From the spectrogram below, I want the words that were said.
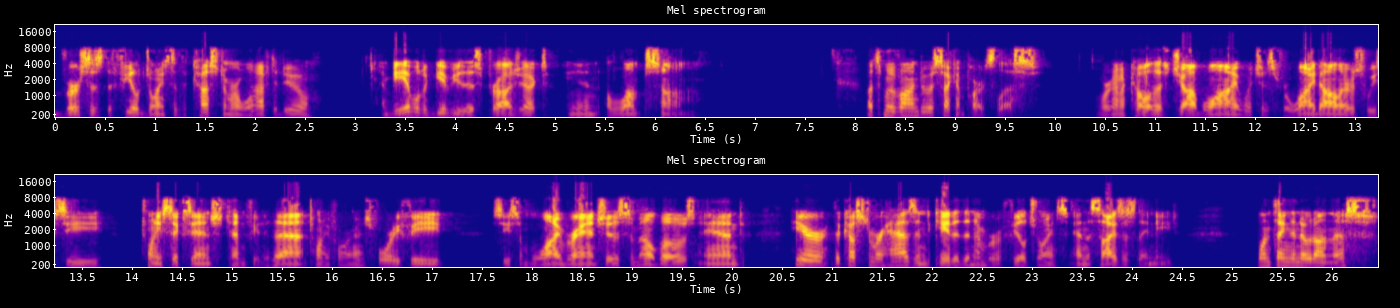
versus the field joints that the customer will have to do and be able to give you this project in a lump sum. Let's move on to a second parts list. We're going to call this job Y, which is for Y dollars. We see 26 inch, 10 feet of that, 24 inch, 40 feet. See some Y branches, some elbows, and here the customer has indicated the number of field joints and the sizes they need. One thing to note on this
